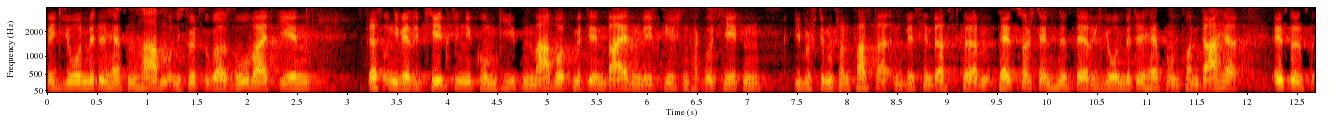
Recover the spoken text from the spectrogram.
Region Mittelhessen haben. Ich würde sogar so weit gehen, das Universitätsklinikum Gießen-Marburg mit den beiden medizinischen Fakultäten die bestimmen schon fast ein bisschen das ähm, Selbstverständnis der Region Mittelhessen. Von daher ist es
